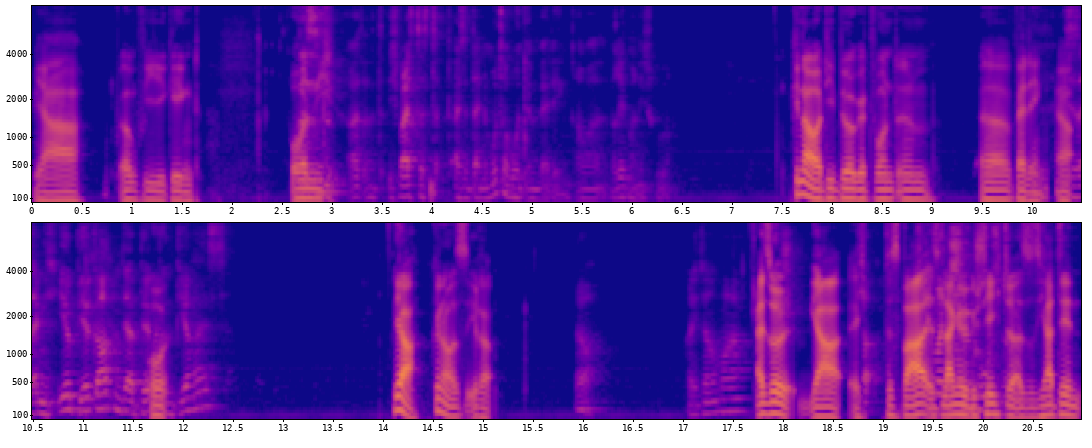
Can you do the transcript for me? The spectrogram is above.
Ja, irgendwie die Gegend. Oder Und sie. Also, ich weiß, dass also deine Mutter wohnt in Wedding, aber da reden wir nicht drüber. Genau, die Birgit wohnt im äh, Wedding. Ja. Ist das eigentlich ihr Biergarten, der Birgit Oh. und Bier heißt? ja, genau, das ist ihre. Ja. Kann ich da nochmal? Also, ja, ich, das war, ist lange Geschichte. ne? Also sie hat den,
